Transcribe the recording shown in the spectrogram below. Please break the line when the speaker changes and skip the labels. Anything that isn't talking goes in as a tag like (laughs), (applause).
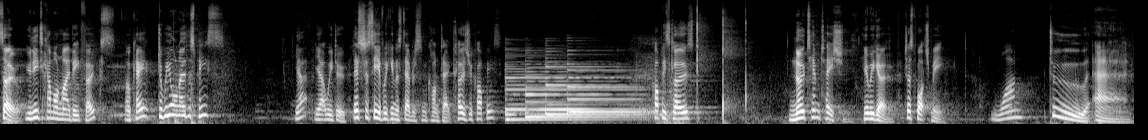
So you need to come on my beat, folks. Okay? Do we all know this piece? Yeah? Yeah, we do. Let's just see if we can establish some contact. Close your copies. Copies closed. No temptation. Here we go. Just watch me. One, two, and.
